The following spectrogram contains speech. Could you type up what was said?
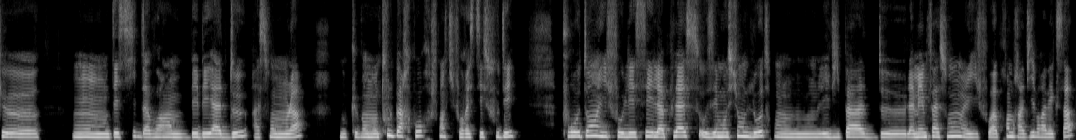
que on décide d'avoir un bébé à deux à ce moment-là. Donc, pendant tout le parcours, je pense qu'il faut rester soudé pour autant, il faut laisser la place aux émotions de l'autre. On ne les vit pas de la même façon et il faut apprendre à vivre avec ça.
